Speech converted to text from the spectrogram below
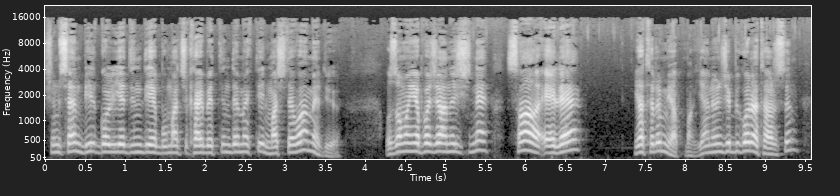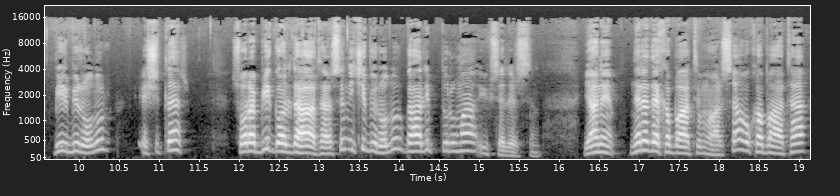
Şimdi sen bir gol yedin diye bu maçı kaybettin demek değil. Maç devam ediyor. O zaman yapacağınız iş ne? Sağ ele yatırım yapmak. Yani önce bir gol atarsın. 1-1 olur. Eşitler. Sonra bir gol daha atarsın. 2-1 olur. Galip duruma yükselirsin. Yani nerede kabahatin varsa o kabahata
